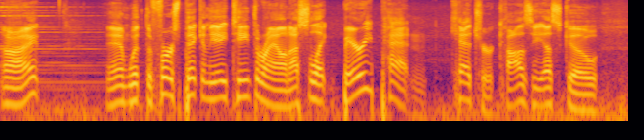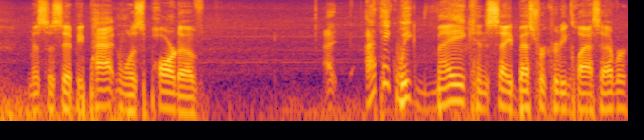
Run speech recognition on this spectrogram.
All right. And with the first pick in the 18th round, I select Barry Patton, catcher, Kosciusko, Mississippi. Patton was part of, I, I think we may can say best recruiting class ever.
